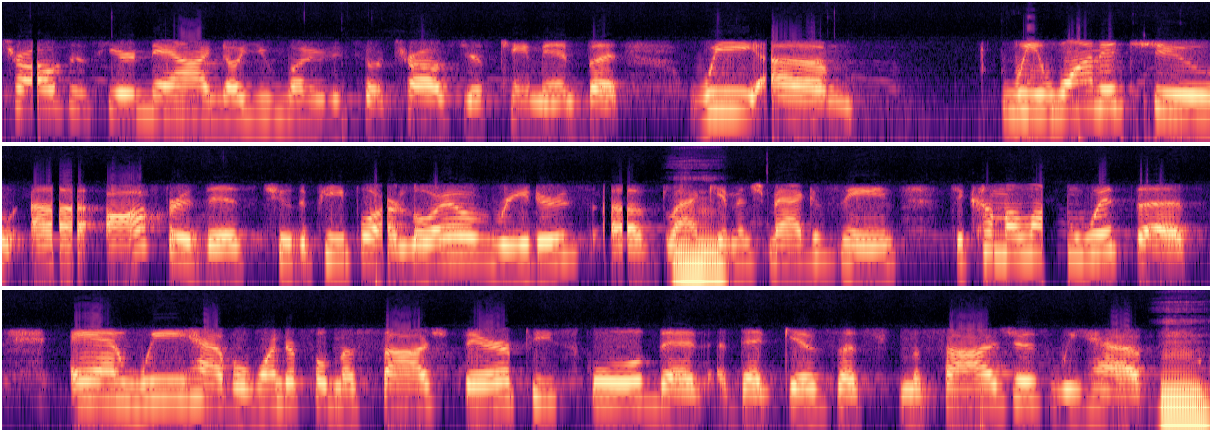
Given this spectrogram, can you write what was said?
Charles is here now. I know you wanted to, so Charles just came in, but we. Um, we wanted to uh, offer this to the people, our loyal readers of Black mm-hmm. Image Magazine, to come along with us. And we have a wonderful massage therapy school that, that gives us massages. We have mm.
